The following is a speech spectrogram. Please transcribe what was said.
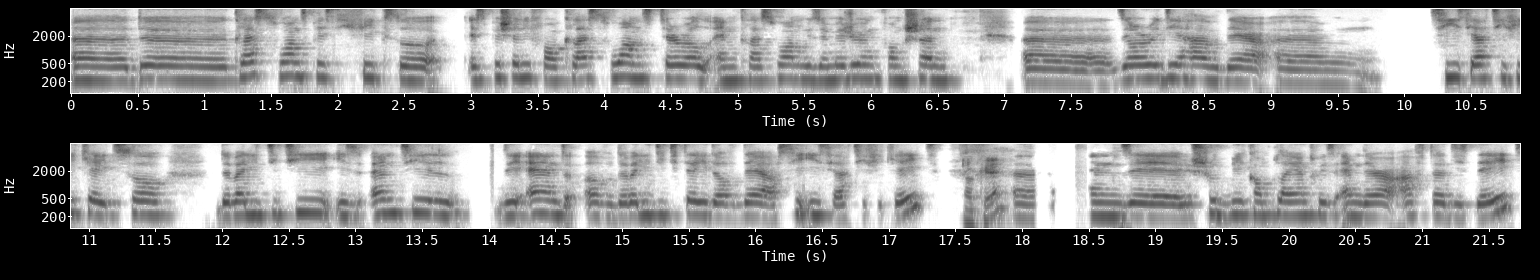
Uh, the class one specific, so especially for class one sterile and class one with a measuring function, uh, they already have their um, CE certificate. So the validity is until the end of the validity date of their CE certificate. Okay. Uh, and they should be compliant with MDR after this date.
